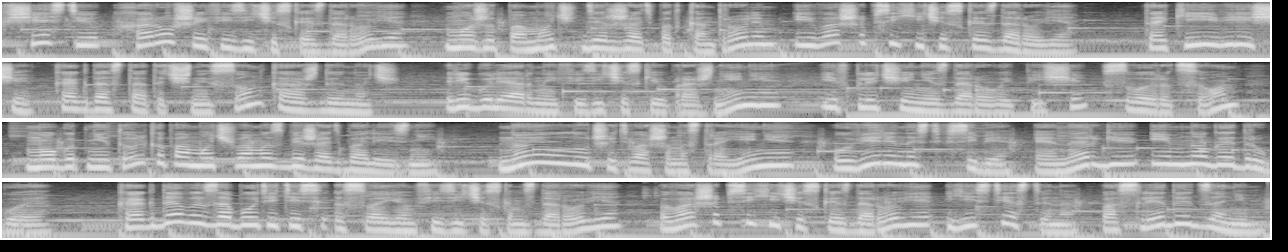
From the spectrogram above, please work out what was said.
К счастью, хорошее физическое здоровье может помочь держать под контролем и ваше психическое здоровье. Такие вещи, как достаточный сон каждую ночь, регулярные физические упражнения и включение здоровой пищи в свой рацион могут не только помочь вам избежать болезней, но и улучшить ваше настроение, уверенность в себе, энергию и многое другое. Когда вы заботитесь о своем физическом здоровье, ваше психическое здоровье, естественно, последует за ним.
